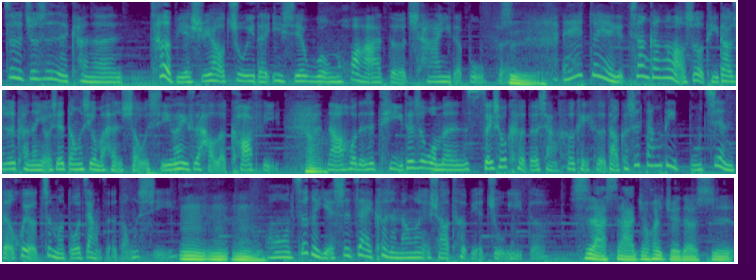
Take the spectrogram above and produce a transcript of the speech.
这个就是可能特别需要注意的一些文化的差异的部分。是，哎，对，像刚刚老师有提到，就是可能有些东西我们很熟悉，类似好了 coffee，然后或者是 tea，这是我们随手可得，想喝可以喝到。可是当地不见得会有这么多这样子的东西。嗯嗯嗯。哦，这个也是在课程当中也需要特别注意的。是啊是啊，就会觉得是，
